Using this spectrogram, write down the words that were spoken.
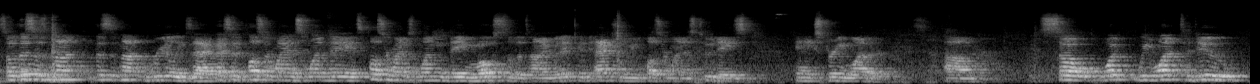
So this is not, this is not real exact. I said plus or minus one day. It's plus or minus one day most of the time, but it could actually be plus or minus two days in extreme weather. Um, so what we want to do,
